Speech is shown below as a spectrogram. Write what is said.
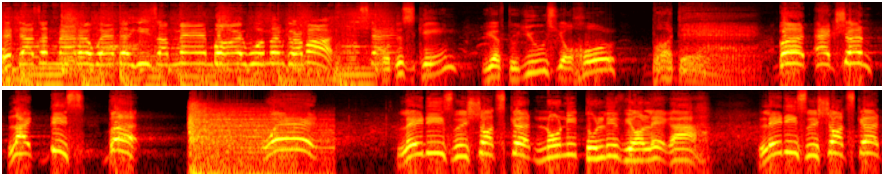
It doesn't matter whether he's a man, boy, woman, come on. For this game, you have to use your whole body. Bird action like this. Bird. Wait. Ladies with short skirt, no need to lift your leg. Ah. Ladies with short skirt,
